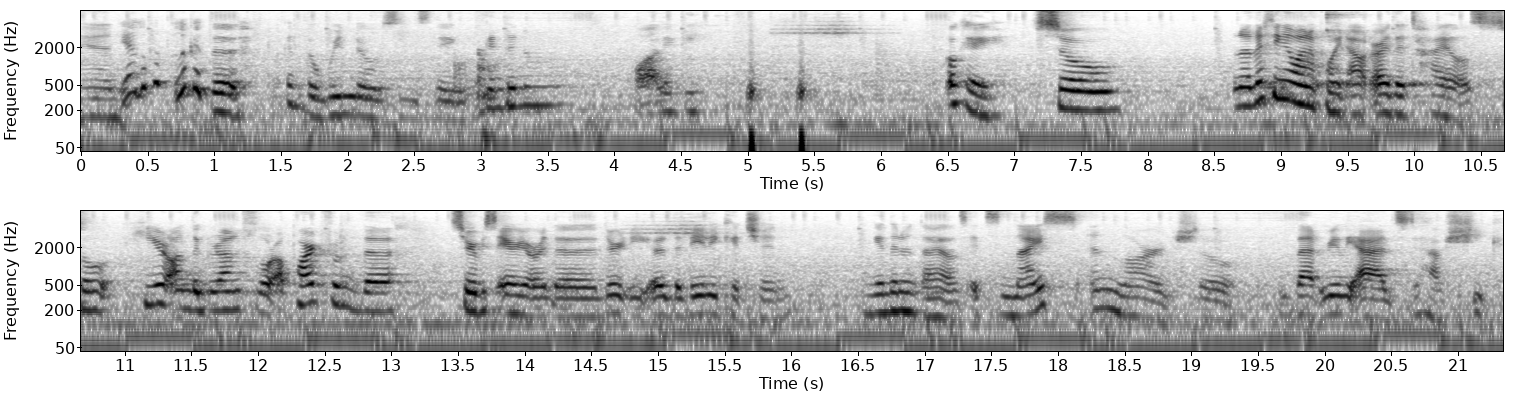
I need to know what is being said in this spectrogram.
And yeah, look at look at the look at the windows in this thing. Ganda ng quality. Okay, so another thing I want to point out are the tiles. So here on the ground floor, apart from the service area or the dirty or the daily kitchen, ganda tiles. It's nice and large, so that really adds to how chic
